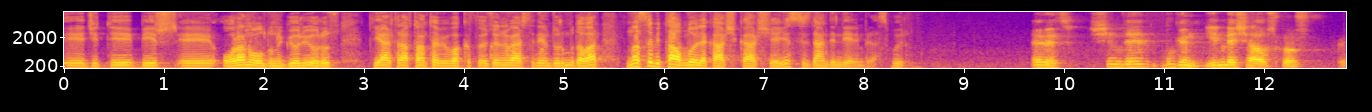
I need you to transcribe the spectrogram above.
e, ciddi bir e, oran olduğunu görüyoruz. Diğer taraftan tabii vakıf ve özel üniversitelerin durumu da var. Nasıl bir tabloyla karşı karşıyayız? Sizden dinleyelim biraz. Buyurun. Evet, şimdi bugün 25 Ağustos e,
